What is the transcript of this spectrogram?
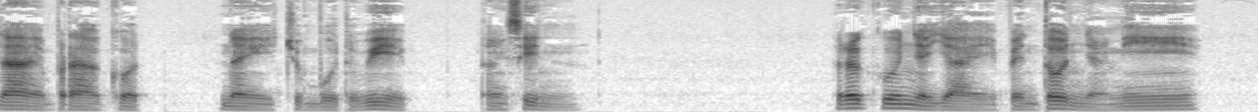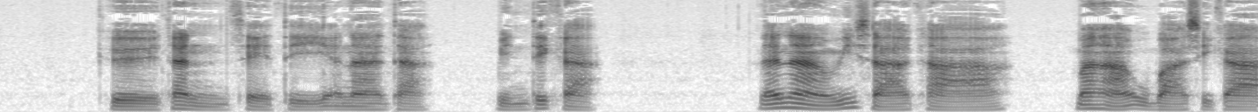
ได้ปรากฏในจุมบูทวีปทั้งสิน้น ตระกูลใหญ่ๆ เป็นต้นอย่างนี้ คือท่านเศรษฐีอนาถบินทิกะ และนางวิสาขามหาอุบาสิกา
